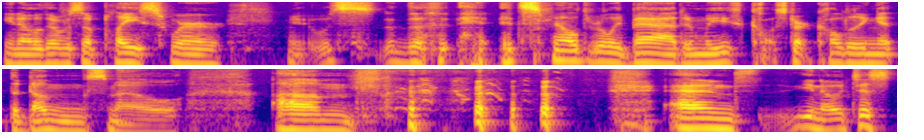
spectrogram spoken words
you know there was a place where it was the it smelled really bad and we start calling it the dung smell. Um and you know just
